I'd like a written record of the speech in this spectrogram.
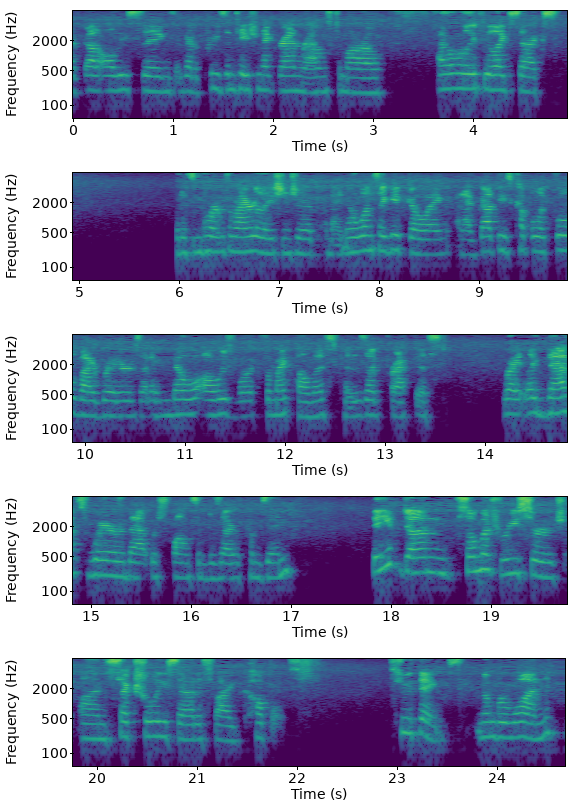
I've got all these things, I've got a presentation at Grand Rounds tomorrow. I don't really feel like sex, but it's important for my relationship. And I know once I get going, and I've got these couple of cool vibrators that I know always work for my pelvis because I've practiced, right? Like that's where that responsive desire comes in. They've done so much research on sexually satisfied couples. Two things. Number one,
